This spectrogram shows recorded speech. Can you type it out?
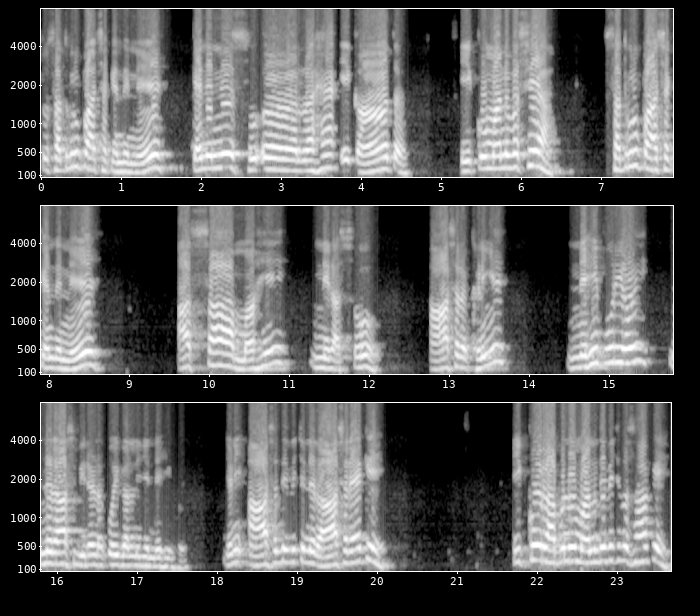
ਤੋ ਸਤਿਗੁਰੂ ਪਾਤਸ਼ਾਹ ਕਹਿੰਦੇ ਨੇ ਕਹਿੰਦੇ ਨੇ ਸੁ- ਰਹਿ ਇਕਾਂਤ, ਏਕੋ ਮਨ ਵਸਿਆ। ਸਤਿਗੁਰੂ ਪਾਤਸ਼ਾਹ ਕਹਿੰਦੇ ਨੇ, ਆਸਾ ਮਾਹੇ ਨਿਰਾਸੋ, ਆਸ ਰੱਖਣੀ ਹੈ, ਨਹੀਂ ਪੂਰੀ ਹੋਈ, ਨਿਰਾਸ਼ ਵੀ ਰਹਿਣਾ, ਕੋਈ ਗੱਲ ਨਹੀਂ ਜੇ ਨਹੀਂ ਹੋਈ। ਜਾਣੀ ਆਸ ਦੇ ਵਿੱਚ ਨਿਰਾਸ਼ ਰਹਿ ਕੇ, ਇੱਕੋ ਰੱਬ ਨੂੰ ਮਨ ਦੇ ਵਿੱਚ ਵਸਾ ਕੇ,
